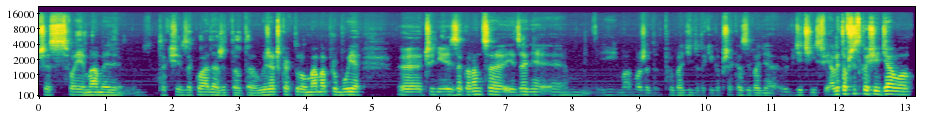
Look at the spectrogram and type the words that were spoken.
przez swoje mamy tak się zakłada, że to ta łyżeczka, którą mama próbuje, e, czy nie jest za gorące jedzenie i może prowadzić do takiego przekazywania w dzieciństwie. Ale to wszystko się działo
